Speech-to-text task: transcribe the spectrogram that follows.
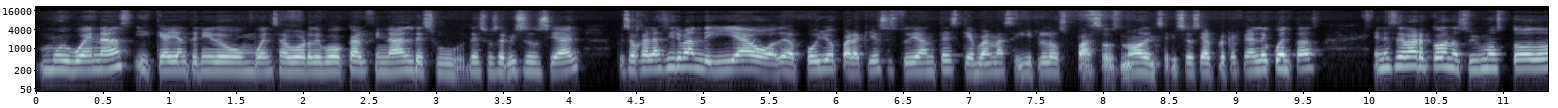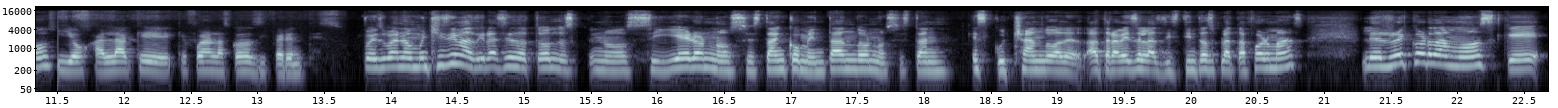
muy buenas y que hayan tenido un buen sabor de boca al final de su, de su servicio social, pues ojalá sirvan de guía o de apoyo para aquellos estudiantes que van a seguir los pasos, ¿no? Del servicio social, porque al final de cuentas, en ese barco nos subimos todos y ojalá que, fueran las cosas diferentes. Pues bueno, muchísimas gracias a todos los que nos siguieron, nos están comentando, nos están escuchando a, través de las distintas plataformas. Les recordamos que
